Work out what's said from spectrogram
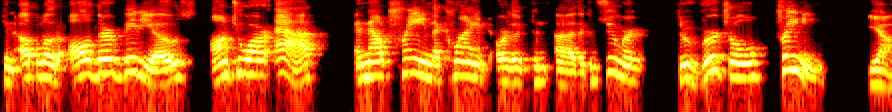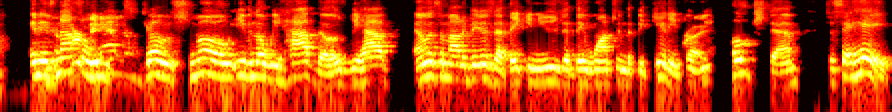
can upload all their videos onto our app and now train the client or the, uh, the consumer through virtual training. Yeah. And it's yeah, not so Joe Schmo, even though we have those. We have endless amount of videos that they can use if they want to in the beginning. But right. we coach them to say, hey,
